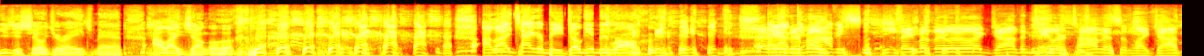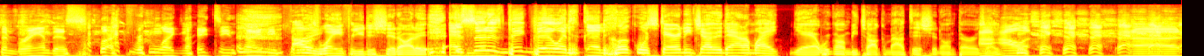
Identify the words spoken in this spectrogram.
You just showed your age, man. I like Jungle Hook. I like Tiger Beat. Don't get me wrong. I mean, they're both- obviously. They, they look like Jonathan Taylor Thomas and like Jonathan Brandis, like from like 1993. I was waiting for you to shit on it. As soon as Big Bill and, and Hook was staring each other down, I'm like, yeah, we're gonna be talking about this shit on Thursday. I- I'll, uh,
